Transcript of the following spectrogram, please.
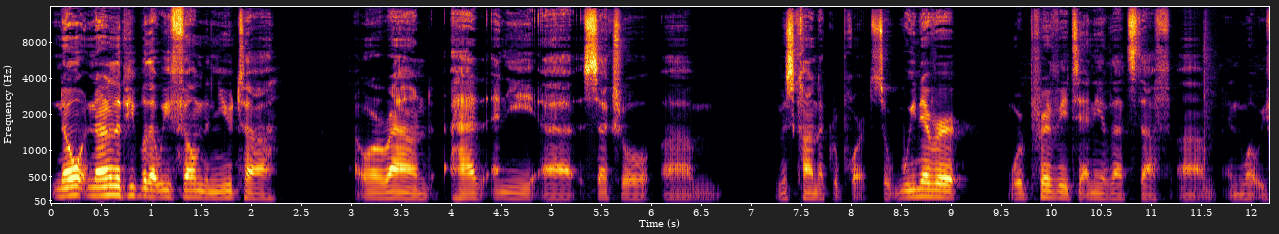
no none of the people that we filmed in Utah or around had any uh sexual um misconduct reports. So we never were privy to any of that stuff um, and what we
